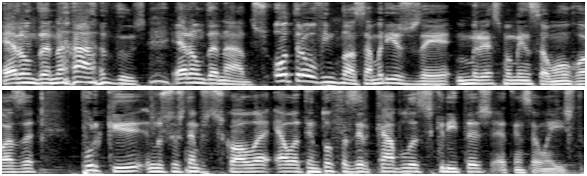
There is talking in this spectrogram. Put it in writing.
Eram danados, eram danados. Outra ouvinte nossa, a Maria José, merece uma menção honrosa porque nos seus tempos de escola ela tentou fazer cábulas escritas, atenção a isto,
